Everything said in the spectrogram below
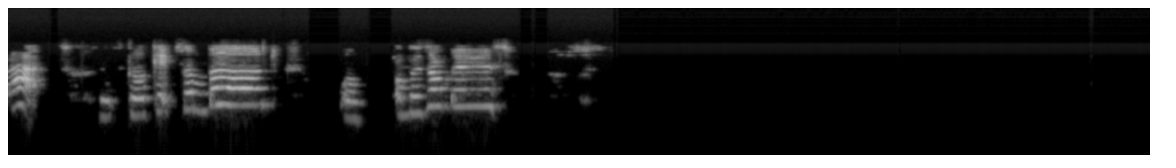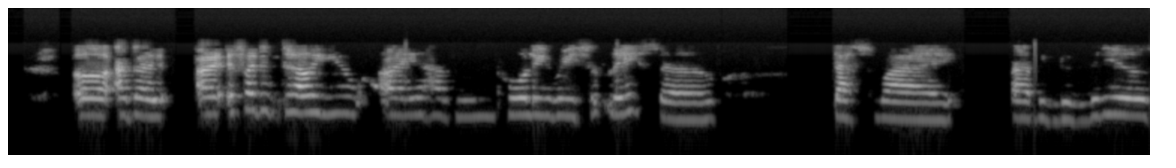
Right, let's go kick some butt. Well, on the zombies. Uh, and I, I, if I didn't tell you, I have been poorly recently, so that's why I've been doing videos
